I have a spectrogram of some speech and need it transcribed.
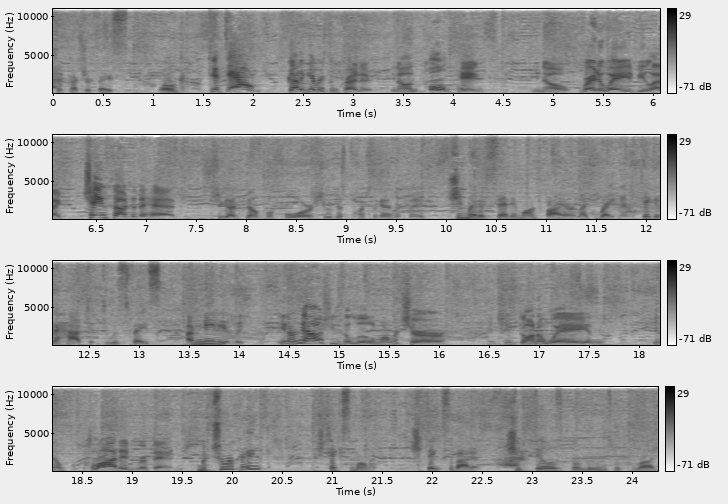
She'll cut your face. Oh, get down! Gotta give her some credit. You know, old Pink, you know, right away it'd be like, chainsaw to the head. She got dumped before, she would just punch the guy in the face. She might have set him on fire, like right now, taking a hatchet to his face. Immediately. You know, now she's a little more mature, and she's gone away and, you know, plotted revenge. Mature Pink? She takes a moment. She thinks about it. She fills balloons with blood.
